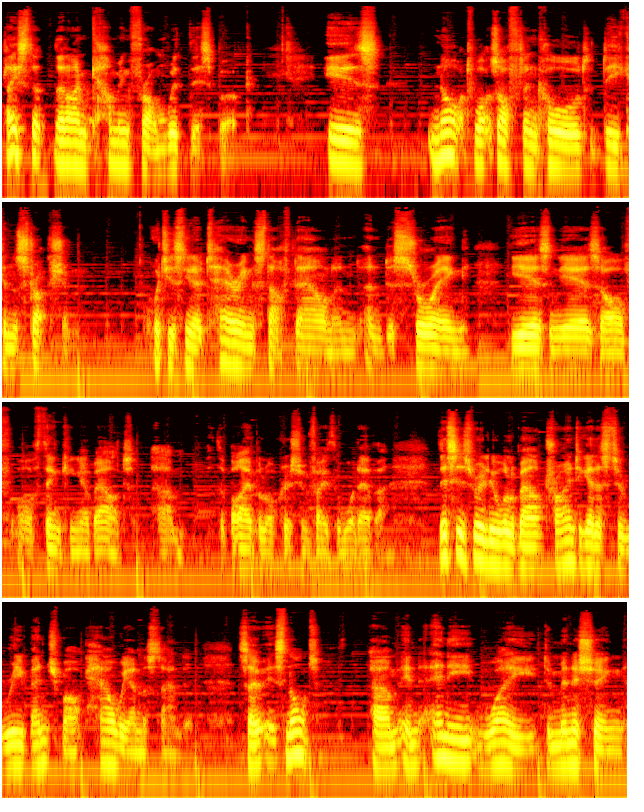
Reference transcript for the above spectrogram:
place that, that I'm coming from with this book is not what's often called deconstruction, which is you know tearing stuff down and, and destroying years and years of, of thinking about um, the Bible or Christian faith or whatever. This is really all about trying to get us to re benchmark how we understand it. So it's not um, in any way diminishing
